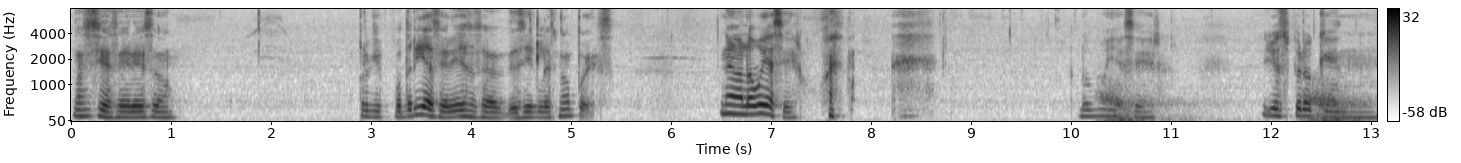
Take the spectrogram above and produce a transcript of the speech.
No sé si hacer eso. Porque podría hacer eso, o sea, decirles, no, pues. No, lo voy a hacer. Lo voy a hacer. Yo espero que en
